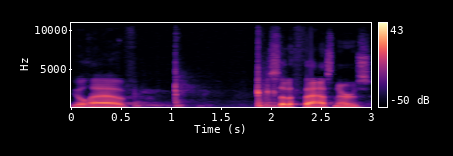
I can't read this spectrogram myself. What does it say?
you'll have a set of fasteners.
